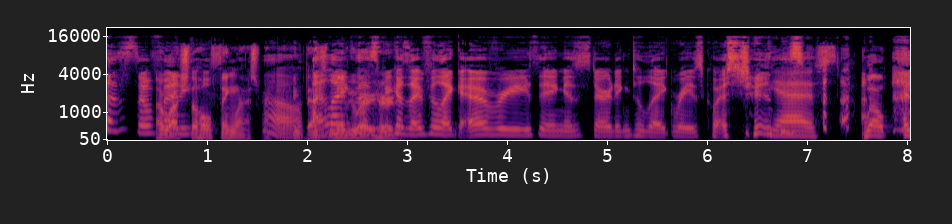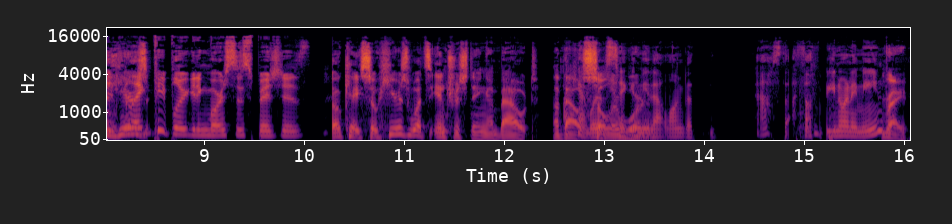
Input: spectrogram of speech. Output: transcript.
That's so I watched the whole thing last week. I Oh, think that's I like maybe where this I heard because it. I feel like everything is starting to like raise questions. Yes. Well, and here's like people are getting more suspicious. okay. So here's what's interesting about I about can't believe solar it's taking me that long to ask that. But you know what I mean? Right.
